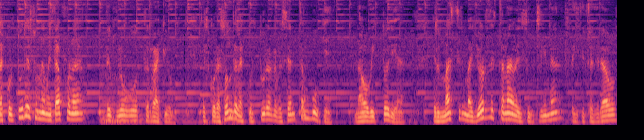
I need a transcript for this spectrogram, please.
La escultura es una metáfora del globo terráqueo. El corazón de la escultura representa un buque, nao Victoria. El mástil mayor de esta nave se inclina 23 grados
